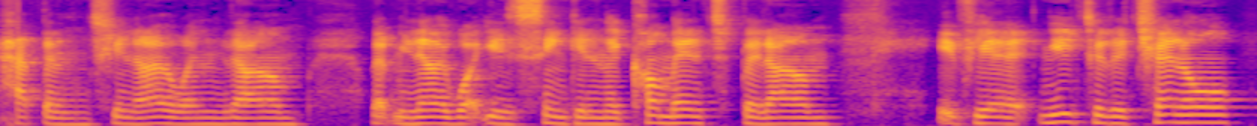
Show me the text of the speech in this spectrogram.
happens, you know, and um, let me know what you think in the comments. But um, if you're new to the channel,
